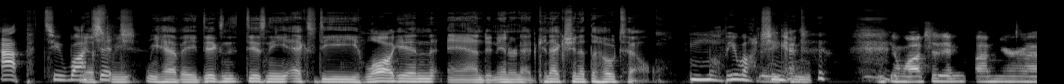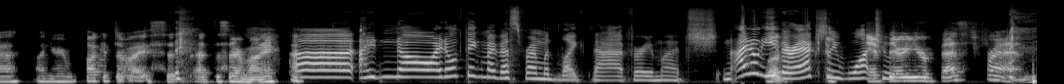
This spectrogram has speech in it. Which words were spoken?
app to watch yes, it. we we have a Disney, Disney XD login and an internet connection at the hotel. We'll be you watching can, it. you can watch it in, on your uh, on your pocket device at, at the ceremony. Uh, I know. I don't think my best friend would like that very much, and I don't Look, either. I actually want if to. If they're your best friend,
